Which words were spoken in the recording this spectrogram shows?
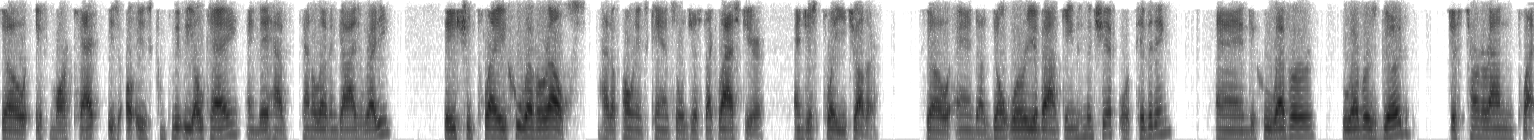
So if Marquette is is completely okay and they have 10, 11 guys ready, they should play whoever else had opponents canceled just like last year and just play each other. So and uh, don't worry about gamesmanship or pivoting, and whoever whoever is good, just turn around and play,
